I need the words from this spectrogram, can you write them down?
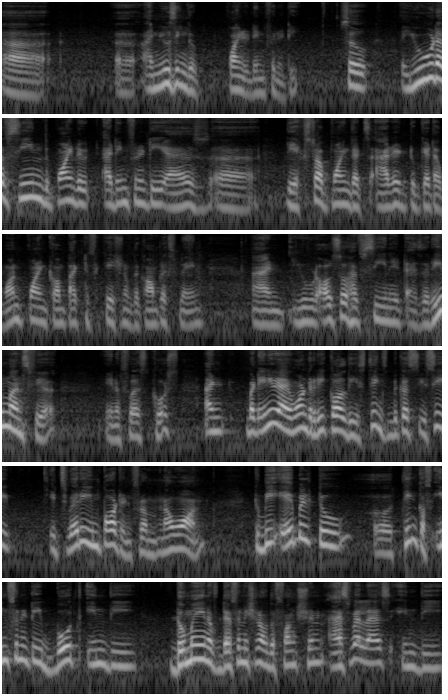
uh, I am using the point at infinity. So you would have seen the point at infinity as the extra point that is added to get a one point compactification of the complex plane and you would also have seen it as a Riemann sphere in a first course and but anyway I want to recall these things because you see it is very important from now on to be able to uh, think of infinity both in the domain of definition of the function as well as in the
